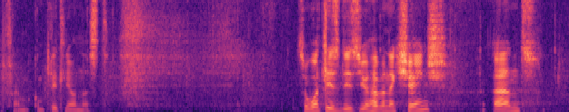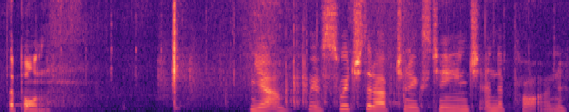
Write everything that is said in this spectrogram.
if I'm completely honest. So what is this? You have an exchange and a pawn. Yeah, we've switched it up to an exchange and a pawn.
